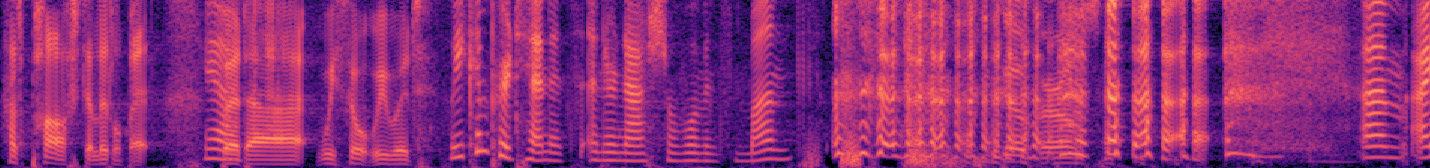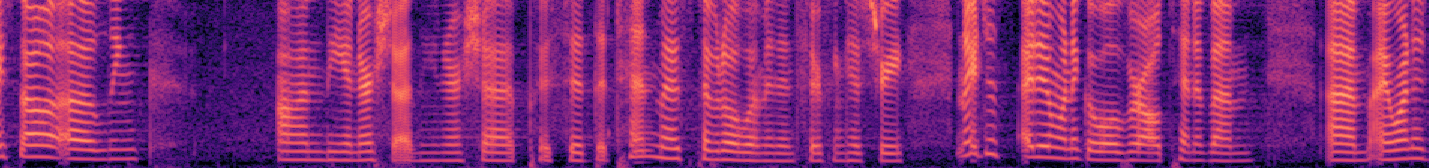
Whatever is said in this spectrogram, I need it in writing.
has passed a little bit. Yeah. But uh, we thought we would. We can pretend it's International Women's Month. Go, girls. um, I saw a link on the Inertia. The Inertia posted the 10 most pivotal women in surfing history. And I just, I didn't want to go over all 10 of them. Um, I wanted,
